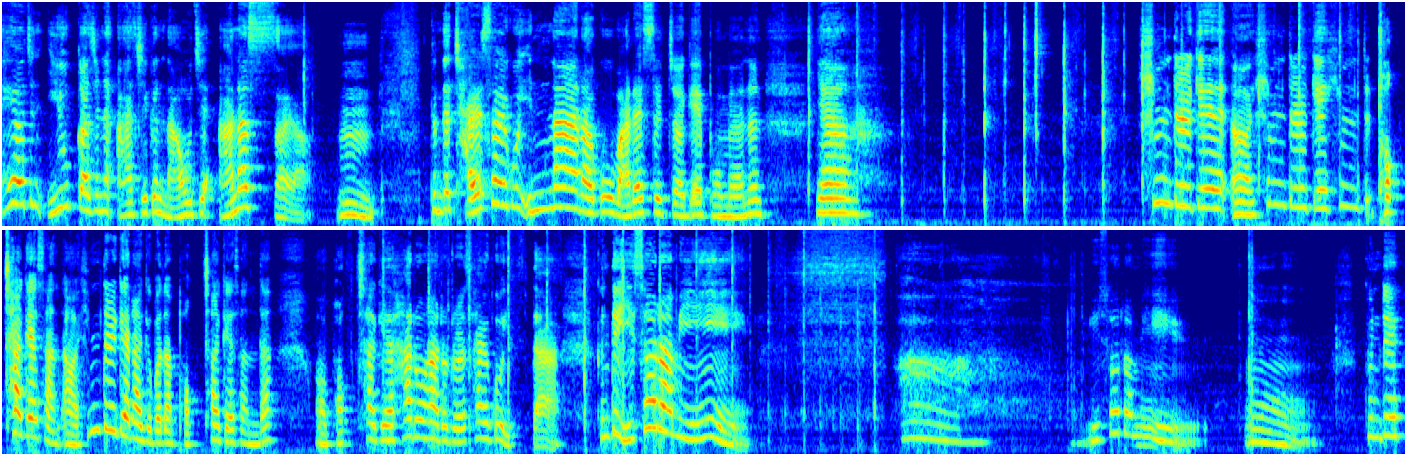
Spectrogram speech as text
헤어진 이유까지는 아직은 나오지 않았어요. 음. 근데 잘 살고 있나라고 말했을 적에 보면은 야 힘들게 어, 힘들게 힘들 벅차게 산 아, 힘들게라기보단 벅차게 산다. 어, 벅차게 하루하루를 살고 있다. 근데 이 사람이 아, 이 사람이 어 근데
